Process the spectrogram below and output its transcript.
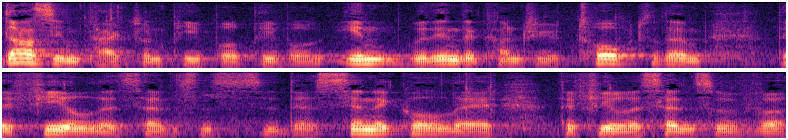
does impact on people. People in, within the country, you talk to them, they feel a sense, they're cynical, they, they feel a sense of uh,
